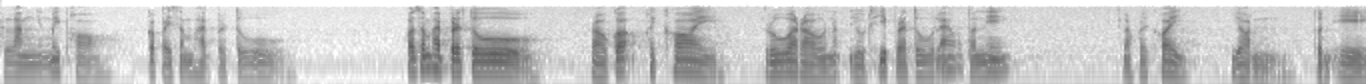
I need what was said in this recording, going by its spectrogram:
พลังยังไม่พอ ก็ไปสัมผัสประตู พอสัมผัสประตู เราก็ค่อยๆ รู้ว่าเราอยู่ที่ประตูแล้วตอนนี้ เราค่อยๆ หย่อนตนเอง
